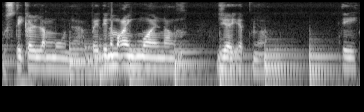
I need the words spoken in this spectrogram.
so, sticker lang muna. Pwede naman kayong gumawa ng GIF nyo. Okay,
